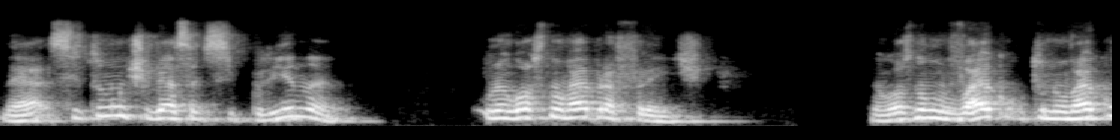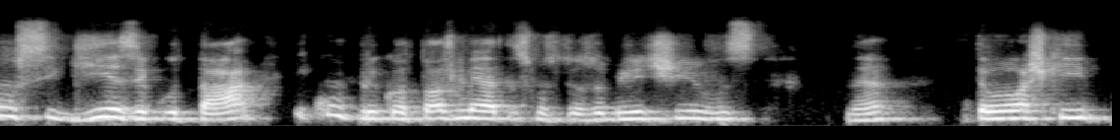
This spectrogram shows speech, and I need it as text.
Né? Se tu não tiver essa disciplina, o negócio não vai para frente. O negócio não vai, tu não vai conseguir executar e cumprir com as tuas metas, com os teus objetivos, né? Então eu acho que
